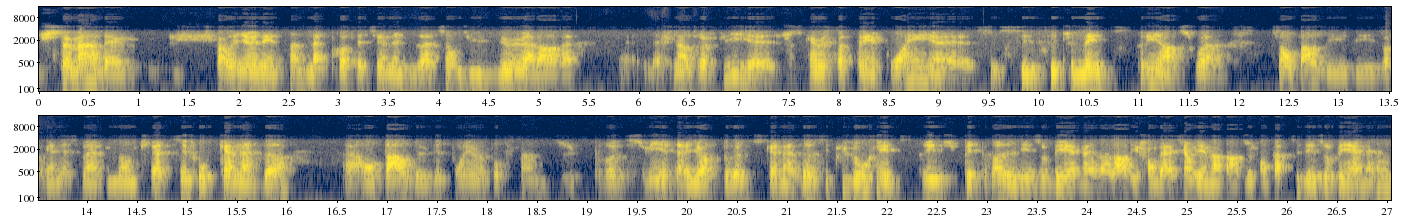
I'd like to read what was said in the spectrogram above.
justement, ben, je parlais il y a un instant de la professionnalisation du milieu. Alors, la philanthropie, jusqu'à un certain point, c'est une industrie en soi. Hein si on parle des, organismes à but non lucratif au Canada, euh, on parle de 8,1% du produit intérieur brut du Canada. C'est plus gros que l'industrie du pétrole, les OBNL. Alors, les fondations, bien entendu, font partie des OBNL.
